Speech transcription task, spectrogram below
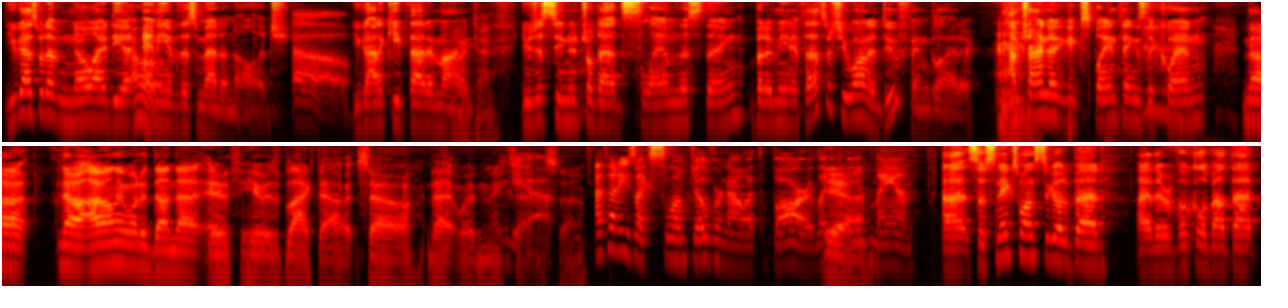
You guys would have no idea Oh. any of this meta knowledge. Oh. You got to keep that in mind. Okay. You just see neutral dad slam this thing, but I mean, if that's what you want to do, Finn Glider. I'm trying to explain things to Quinn. No, no, I only would have done that if he was blacked out, so that would make Yeah. sense. So I thought he was like slumped over now at the bar, like Yeah. an old man. Uh, so Snakes wants to go to bed. Uh, they were vocal about that.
